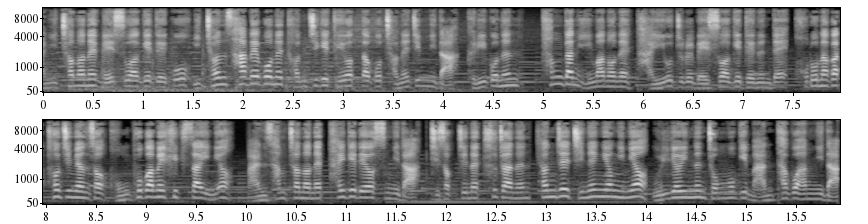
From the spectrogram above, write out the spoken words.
12,000원에 매수하게 되고 2,400원에 던지게 되었다고 전해집니다. 그리고는 평단 2만원에 다이오주를 매수하게 되는데 코로나가 터지면서 공포감에 휩싸이며 13,000원에 팔게 되었습니다. 지석진의 투자는 현재 진행형이며 울려있는 종목이 많다고 합니다.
